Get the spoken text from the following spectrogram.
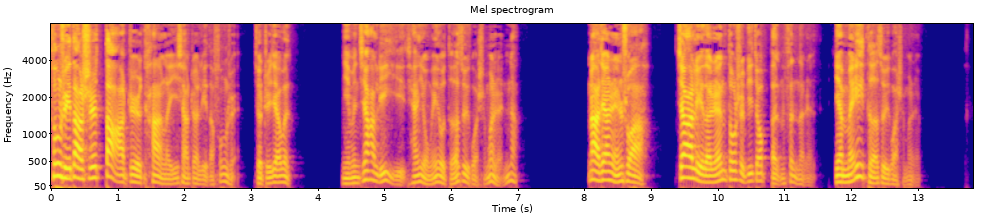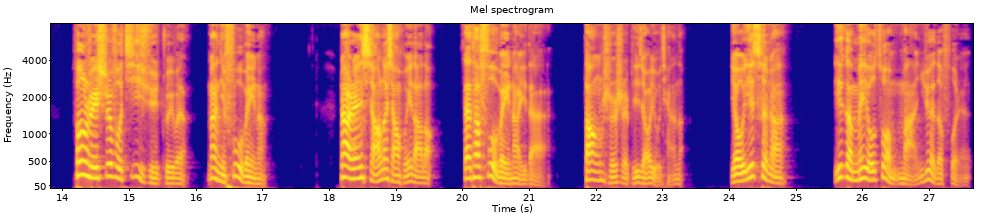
风水大师大致看了一下这里的风水，就直接问：“你们家里以前有没有得罪过什么人呢？”那家人说：“啊，家里的人都是比较本分的人，也没得罪过什么人。”风水师傅继续追问：“那你父辈呢？”那人想了想，回答道：“在他父辈那一代，当时是比较有钱的。有一次呢，一个没有做满月的妇人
